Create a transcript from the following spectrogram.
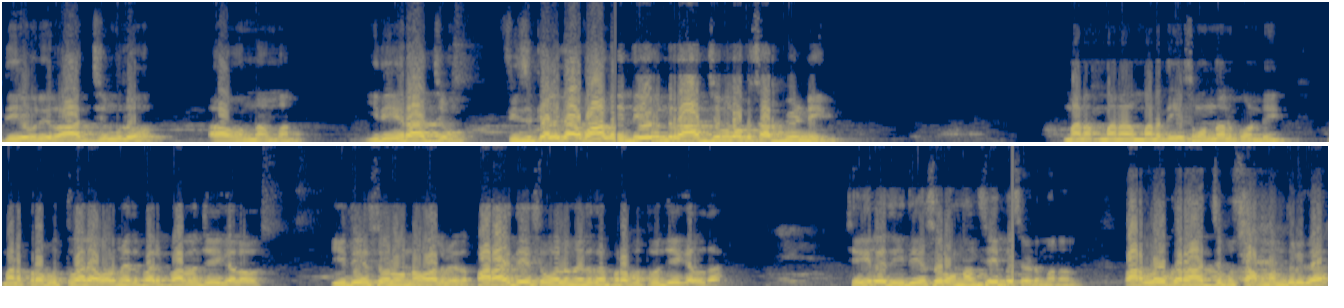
దేవుని రాజ్యంలో ఉన్నాం మనం. ఇది ఏ రాజ్యం? ఫిజికల్గా వాళ్ళకి దేవుని రాజ్యంలో ఒక సభ్యుడిని. మన మన మన దేశం ఉందనుకోండి మన ప్రభుత్వాలు ఎవరి మీద పరిపాలన చేయగలవు? ఈ దేశంలో ఉన్న వాళ్ళ మీద. పరాయి దేశం వాళ్ళ మీద కూడా ప్రభుత్వం చేయగలదా? చేయలేదు. ఈ దేశంలో ఉన్నంతసేపు చేశాడు మనల్ని. పరలోక రాజ్యపు సంబంధులుగా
